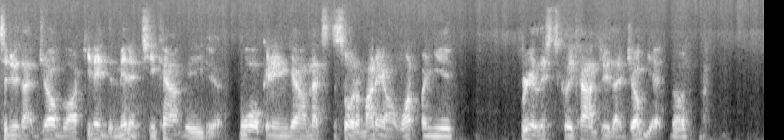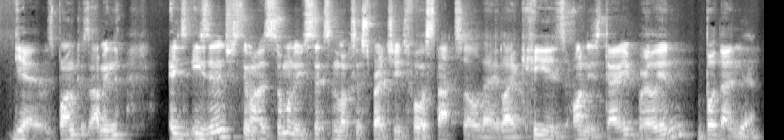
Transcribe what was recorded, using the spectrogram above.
to do that job. Like, you need the minutes. You can't be Yeah. walking in going, that's the sort of money I want when you realistically can't do that job yet. But Yeah, it was bonkers. I mean, he's, he's an interesting one. As someone who sits and looks at spreadsheets full of stats all day, like he is on his day brilliant, but then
